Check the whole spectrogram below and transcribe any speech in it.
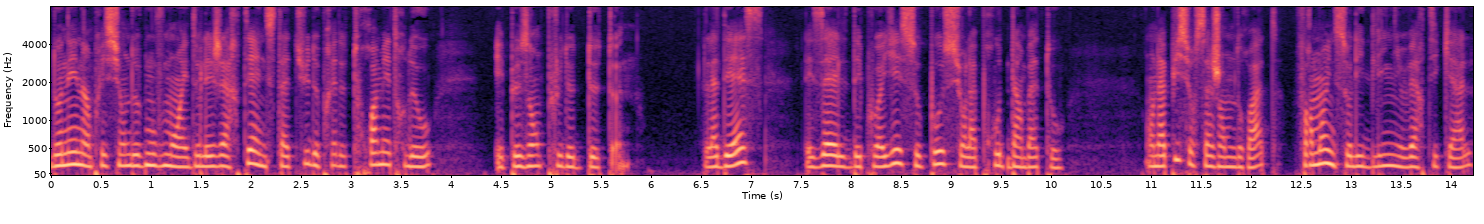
donner une impression de mouvement et de légèreté à une statue de près de 3 mètres de haut et pesant plus de 2 tonnes. La déesse, les ailes déployées, se pose sur la proue d'un bateau, on appuie sur sa jambe droite, formant une solide ligne verticale,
